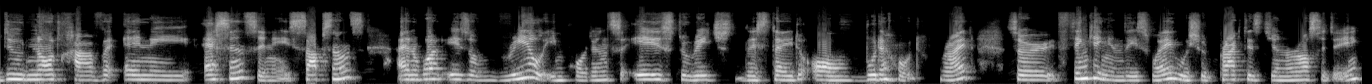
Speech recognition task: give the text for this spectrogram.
do not have any essence, any substance. And what is of real importance is to reach the state of Buddhahood, right? So, thinking in this way, we should practice generosity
